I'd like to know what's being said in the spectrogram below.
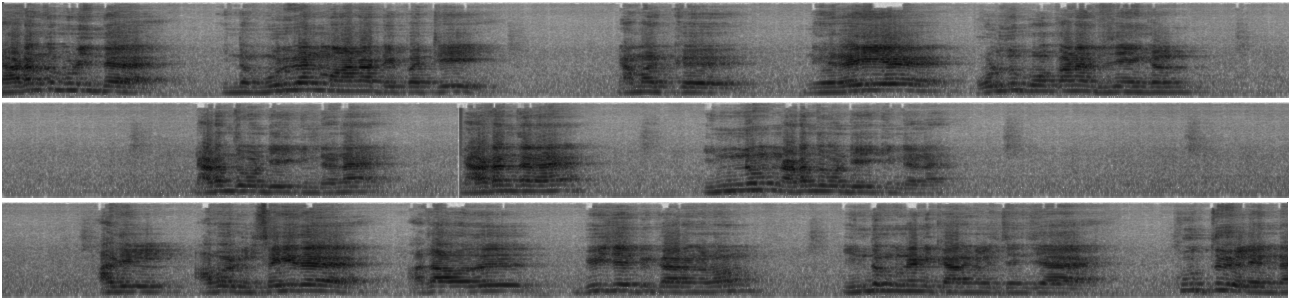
நடந்து முடிந்த இந்த முருகன் மாநாட்டை பற்றி நமக்கு நிறைய பொழுதுபோக்கான விஷயங்கள் நடந்து கொண்டிருக்கின்றன நடந்தன இன்னும் நடந்து கொண்டிருக்கின்றன. அதில் அவர்கள் செய்த அதாவது பிஜேபிக்காரங்களும் இந்து முன்னணிக்காரங்களும் செஞ்ச கூத்துகள் என்ன?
